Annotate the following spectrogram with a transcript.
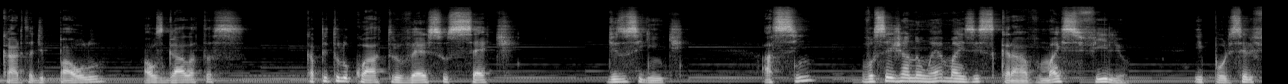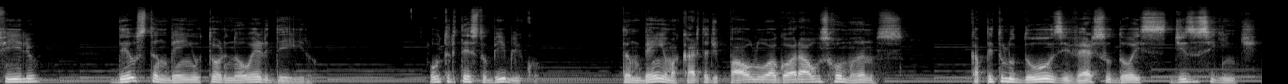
Carta de Paulo aos Gálatas, capítulo 4, verso 7. Diz o seguinte: Assim, você já não é mais escravo, mas filho, e por ser filho, Deus também o tornou herdeiro. Outro texto bíblico, também uma carta de Paulo agora aos Romanos capítulo 12, verso 2, diz o seguinte:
